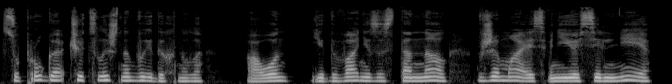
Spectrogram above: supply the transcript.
Супруга чуть слышно выдохнула, а он едва не застонал, вжимаясь в нее сильнее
